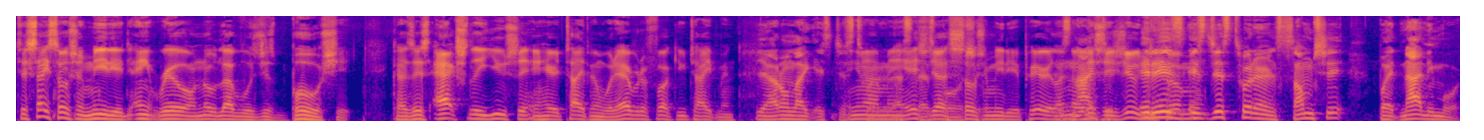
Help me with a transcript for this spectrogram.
to say social media ain't real on no level is just bullshit. Cause it's actually you sitting here typing whatever the fuck you typing. yeah, I don't like it's just you know what I mean? That's- it's that's just bullshit. social media. Period. Like It's no, this ju- is you. It you is. It's just Twitter and some shit, but not anymore.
